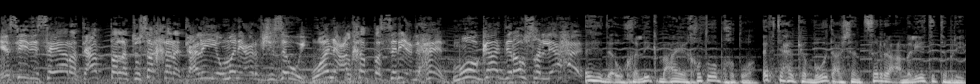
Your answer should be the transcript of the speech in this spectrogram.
يا سيدي السيارة تعطلت وسخنت علي وماني عارف إيش أسوي. وأنا على الخط السريع دحين. مو قادر أوصل لأحد. اهدأ وخليك معايا خطوة بخطوة. افتح الكبوت عشان تسرع عملية التبريد.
